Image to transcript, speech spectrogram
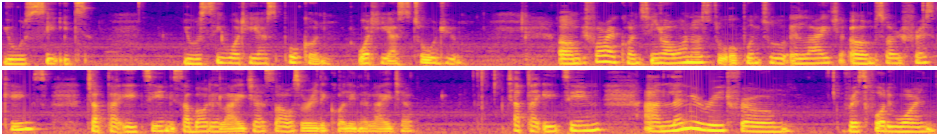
you will see it. You will see what he has spoken, what he has told you. Um, before I continue, I want us to open to Elijah, um, sorry, First Kings chapter 18. It's about Elijah, so I was already calling Elijah. Chapter 18. And let me read from verse 41.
